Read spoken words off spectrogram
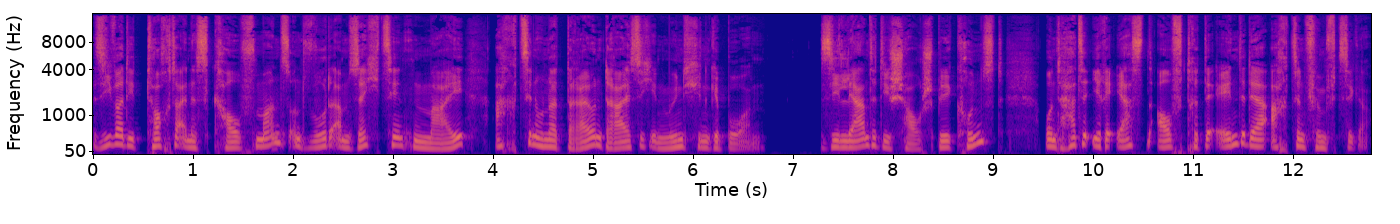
Sie war die Tochter eines Kaufmanns und wurde am 16. Mai 1833 in München geboren. Sie lernte die Schauspielkunst und hatte ihre ersten Auftritte Ende der 1850er.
